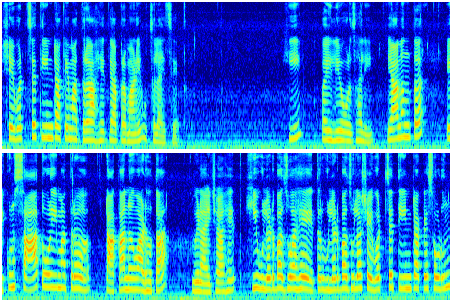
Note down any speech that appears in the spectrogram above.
शेवटचे तीन टाके मात्र आहे त्याप्रमाणे उचलायचे. ही पहिली ओळ झाली. यानंतर एकूण सात ओळी मात्र टाका न वाढवता विणायच्या आहेत. ही उलट बाजू आहे. तर उलट बाजूला शेवटचे तीन टाके सोडून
